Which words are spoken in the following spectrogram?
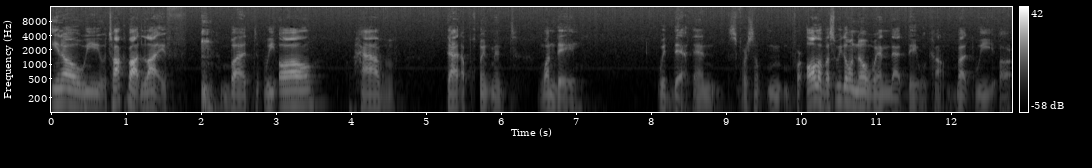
you know, we talk about life but we all have that appointment one day with death. And for, some, for all of us, we don't know when that day will come, but we are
